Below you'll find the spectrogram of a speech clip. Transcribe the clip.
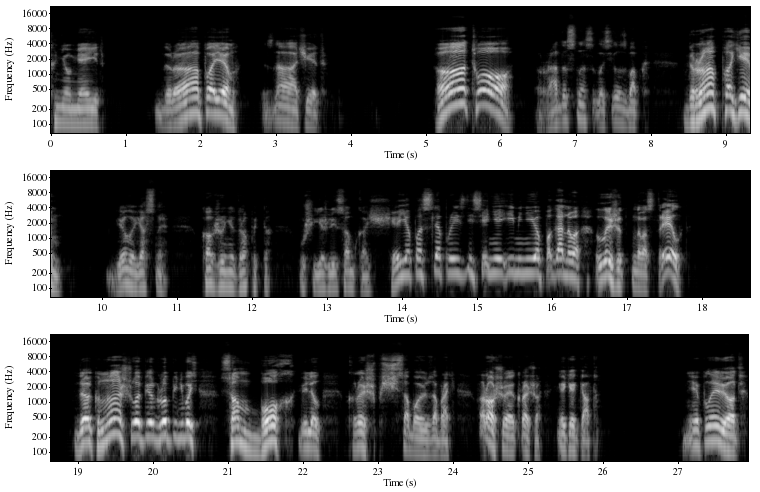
будто не умеет. — Драпаем, значит. — А то! — радостно согласилась бабка. — Драпаем! Дело ясное. Как же не драпать-то? Уж ежели сам Кощея после произнесения имени ее поганого на вострел. Да к нашей опергруппе, небось, сам Бог велел крыш с собою забрать. Хорошая крыша, не текет. Не плывет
